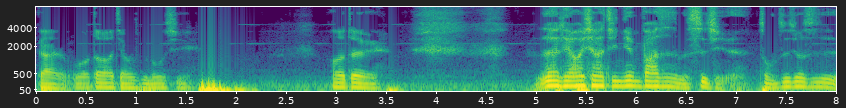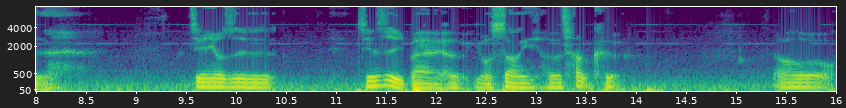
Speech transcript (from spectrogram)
干，我到底要讲什么东西？哦，对，来聊一下今天发生什么事情。总之就是，今天又是，今天是礼拜二，有上一合唱课，然后。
